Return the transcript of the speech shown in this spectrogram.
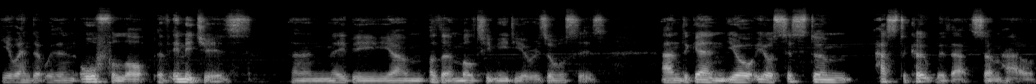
You end up with an awful lot of images and maybe um, other multimedia resources. And again, your, your system has to cope with that somehow.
